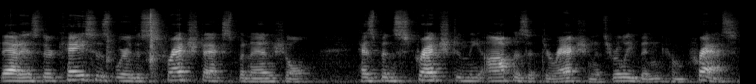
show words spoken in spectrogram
That is, there are cases where the stretched exponential has been stretched in the opposite direction. It's really been compressed.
